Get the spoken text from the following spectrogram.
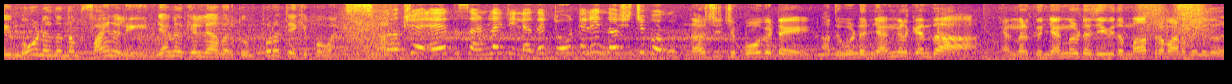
ഈ മൂണിൽ നിന്നും ഫൈനലി ഞങ്ങൾക്ക് എല്ലാവർക്കും പുറത്തേക്ക് പോവാൻ സാധിക്കും. പക്ഷേ ഏത് സൺലൈറ്റ് ഇല്ലാതെ ടോട്ടലി നശിച്ചു പോകും. നശിച്ചു പോകട്ടെ. അതുകൊണ്ട് ഞങ്ങൾക്ക് എന്താ ഞങ്ങൾക്ക് ഞങ്ങളുടെ ജീവിതം മാത്രമാണ് വലുത്.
